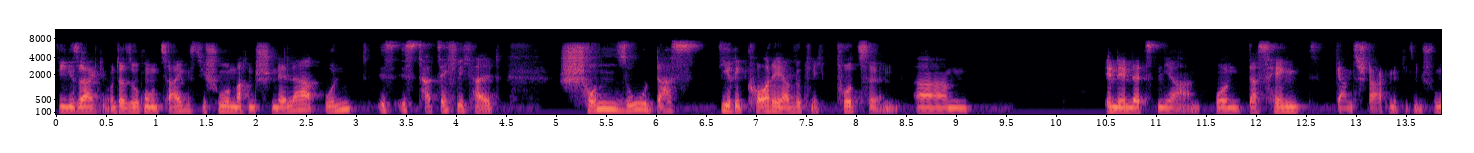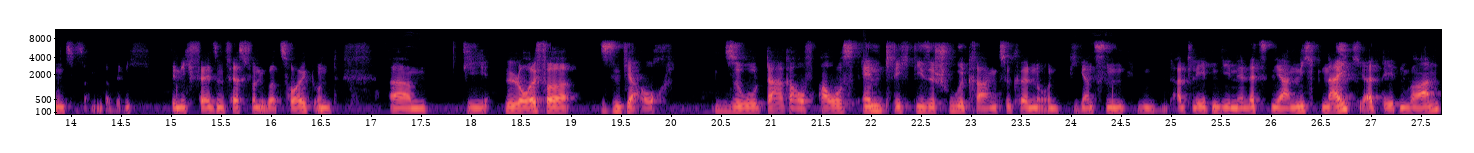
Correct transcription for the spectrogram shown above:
wie gesagt, die Untersuchungen zeigen es, die Schuhe machen schneller und es ist tatsächlich halt schon so, dass die Rekorde ja wirklich purzeln ähm, in den letzten Jahren. Und das hängt ganz stark mit diesen Schuhen zusammen. Da bin ich, bin ich felsenfest von überzeugt. Und ähm, die Läufer sind ja auch so darauf aus, endlich diese Schuhe tragen zu können. Und die ganzen Athleten, die in den letzten Jahren nicht Nike-Athleten waren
